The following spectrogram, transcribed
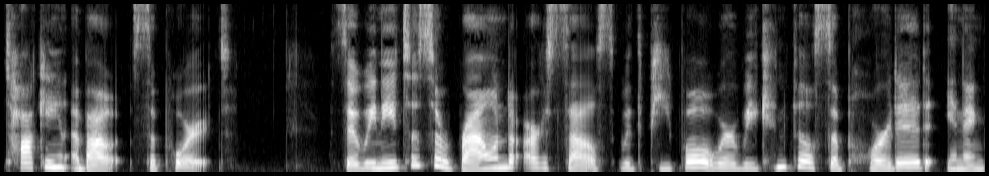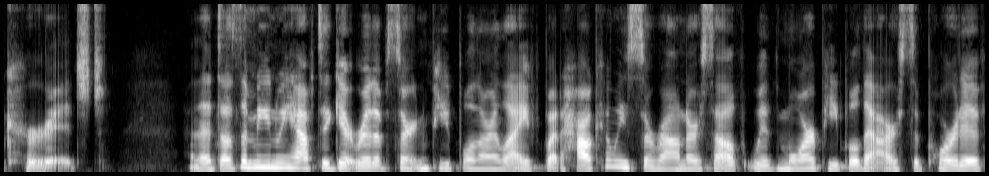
talking about support. So, we need to surround ourselves with people where we can feel supported and encouraged. And that doesn't mean we have to get rid of certain people in our life, but how can we surround ourselves with more people that are supportive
